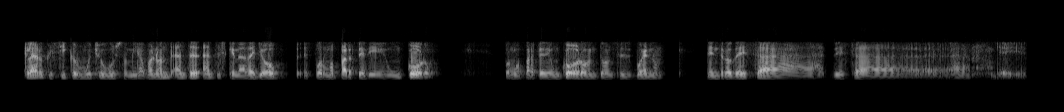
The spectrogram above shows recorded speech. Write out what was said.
claro que sí, con mucho gusto. Mira, bueno, antes, antes que nada yo formo parte de un coro. Formo parte de un coro, entonces, bueno, dentro de esa de esa eh,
